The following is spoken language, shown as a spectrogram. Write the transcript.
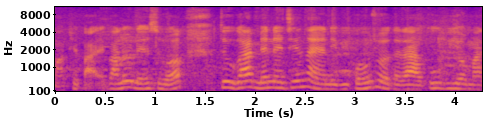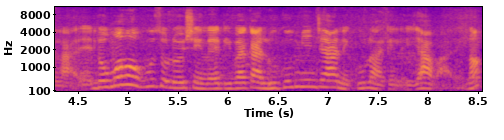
မှာဖြစ်ပါတယ်။ဘာလို့လဲဆိုတော့သူကမျက်နှာချင်းဆိုင်ကနေပြီးဂုံးကျော်တရာကူးပြီးတော့မှလာတယ်။လိုမဟုတ်ဘူးဆိုလို့ရှိရင်လည်းဒီဘက်ကလူကူးမြင်းကြားနဲ့ကူးလာခဲ့လေရပါတယ်နော်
